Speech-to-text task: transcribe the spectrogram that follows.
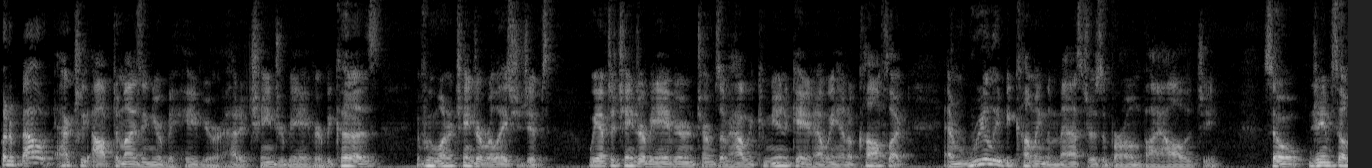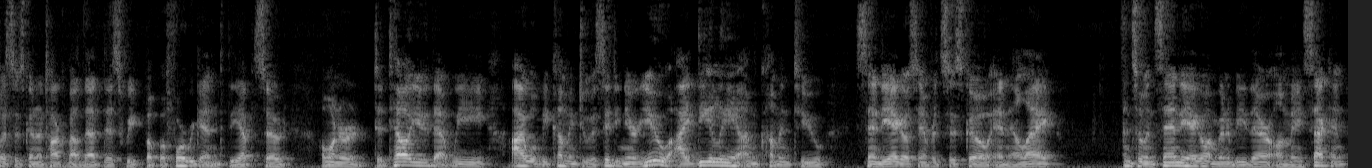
but about actually optimizing your behavior, how to change your behavior. Because if we want to change our relationships, we have to change our behavior in terms of how we communicate, how we handle conflict, and really becoming the masters of our own biology. So, James Silvas is going to talk about that this week. But before we get into the episode, I wanted to tell you that we, I will be coming to a city near you. Ideally, I'm coming to San Diego, San Francisco, and LA. And so in San Diego, I'm going to be there on May 2nd,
